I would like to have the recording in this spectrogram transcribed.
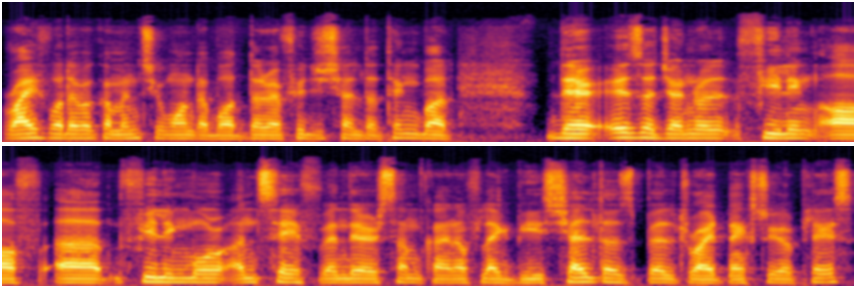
write whatever comments you want about the refugee shelter thing, but there is a general feeling of uh, feeling more unsafe when there's some kind of like these shelters built right next to your place.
